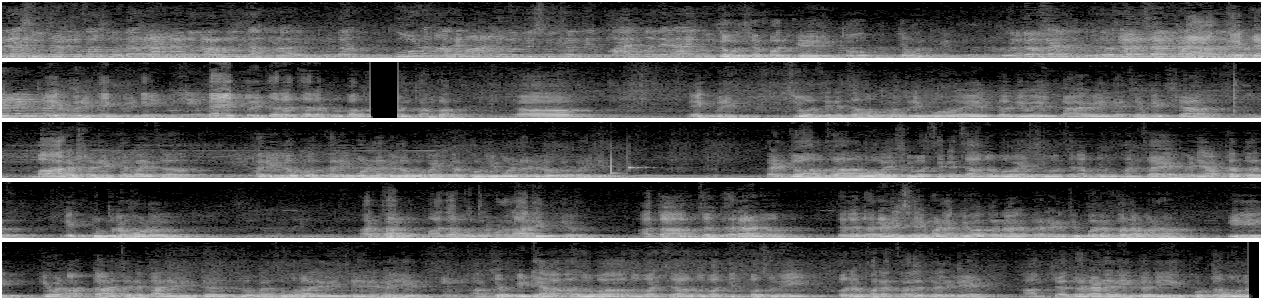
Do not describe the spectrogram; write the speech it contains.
सोडा नाही, तो करून दाखवला, तर कोण आहे मुख्यमंत्री शिवसेनेचे? काय पर्याय आहे जो शपथ घेईल तो मुख्यमंत्री उद्धव साहेब उद्धव साहेब नाही आता एक एक एक मिनिट एक मिनिट एक मिनिट. नाही एक मिनिट जरा जरा कृपा करून थांबा. अं, एक मिनिट. शिवसेनेचा मुख्यमंत्री कोण होईल कधी होईल काय होईल ह्याच्यापेक्षा महाराष्ट्राने ठरवायचं खरी लोक खरी बोलणारी लोक पाहिजे का खोटी बोलणारी लोक पाहिजे कारण जो आमचा अनुभव आहे शिवसेनेचा अनुभव आहे शिवसेना प्रमुखांचा आहे आणि अर्थातच एक पुत्र म्हणून अर्थात माझा पुत्र म्हणून आदित्य. आता आमचं घराणं त्याला घराणेशाही म्हणा किंवा घरा घराण्याची परंपरा म्हणा ही केवळ आता अचानक आलेली लोकांसमोर आलेली चेहरे नाहीये. आमच्या पिढ्या आजोबा आजोबांच्या आजोबा तिथपासून ही परंपरा चालत आलेली आहे. आमच्या घराण्याने कधी खोटं बोलत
